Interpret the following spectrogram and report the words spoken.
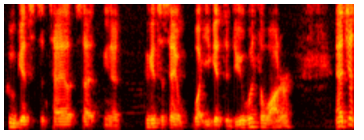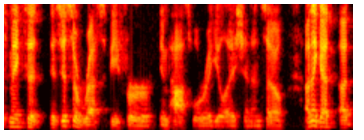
Who gets to tell set you know who gets to say what you get to do with the water? And it just makes it it's just a recipe for impossible regulation. And so I think I'd, I'd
